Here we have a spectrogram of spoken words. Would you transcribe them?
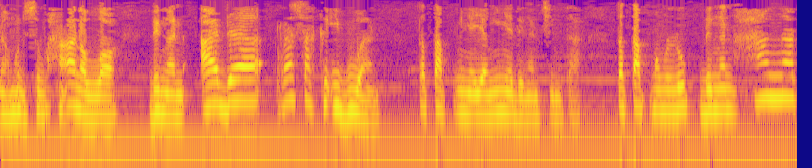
namun subhanallah dengan ada rasa keibuan, tetap menyayanginya dengan cinta tetap memeluk dengan hangat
